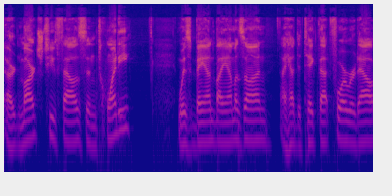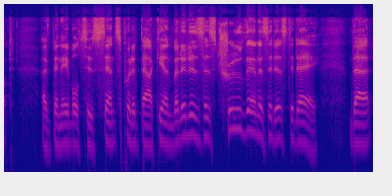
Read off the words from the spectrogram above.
or March 2020. Was banned by Amazon. I had to take that foreword out. I've been able to since put it back in, but it is as true then as it is today that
